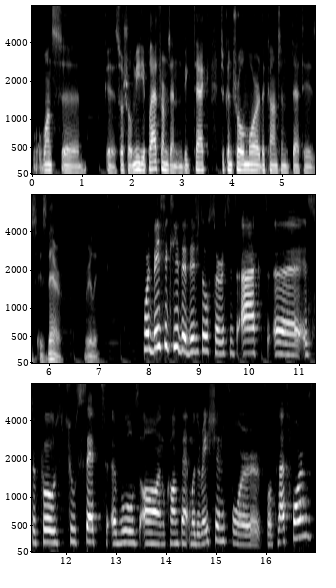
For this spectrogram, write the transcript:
wants uh, uh, social media platforms and big tech to control more of the content that is is there really well, basically, the Digital Services Act uh, is supposed to set uh, rules on content moderation for for platforms.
